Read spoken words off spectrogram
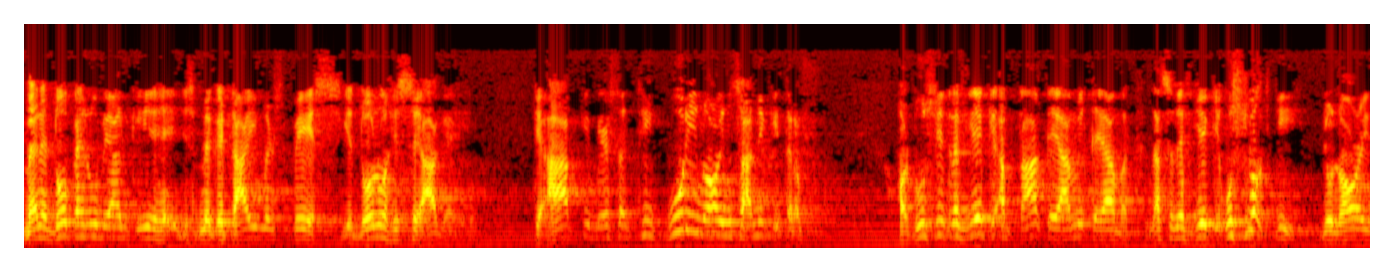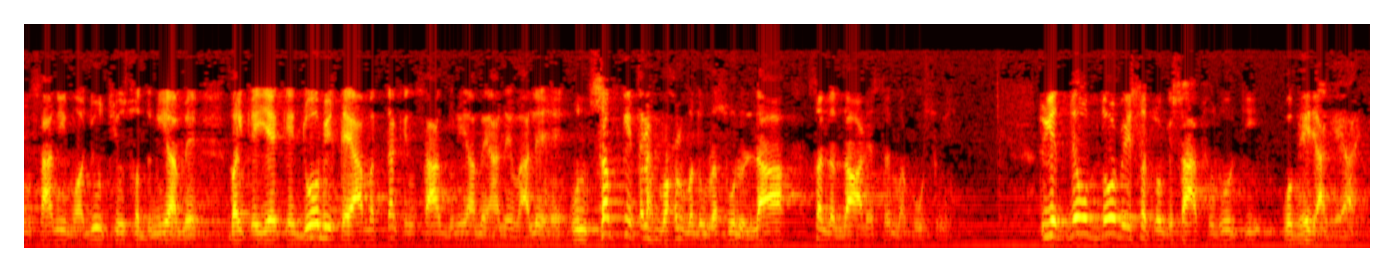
میں نے دو پہلو بیان کیے ہیں جس میں کہ ٹائم اینڈ سپیس یہ دونوں حصے آ گئے۔ ہیں کہ آپ کی بیست تھی پوری نو انسانی کی طرف۔ اور دوسری طرف یہ کہ اب تا قیامی قیامت، نہ صرف یہ کہ اس وقت کی جو نو انسانی موجود تھی اس وقت دنیا میں، بلکہ یہ کہ جو بھی قیامت تک انسان دنیا میں آنے والے ہیں، ان سب کی طرف محمد الرسول اللہ صلی اللہ علیہ وسلم مبوس ہوئے۔ تو یہ دو دو بیستوں کے ساتھ حضور کی وہ بھیجا گیا ہے۔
